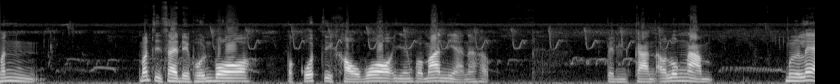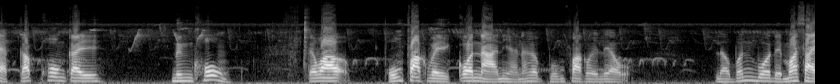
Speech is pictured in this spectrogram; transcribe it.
มันมันสิใส่ได้ผลบ่ ปรากฏสีเขาวออยังประมาณเนี่ยนะครับ เป็นการเอาลงน้ำมือแรกกับโค้งไก่หนึ่งโค้งแต่ว่าผมฝากไว้ก่อนหน้าเนี่ยนะครับ ผมฝากไว้แล้วแล้วมันบัได้มาใส่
